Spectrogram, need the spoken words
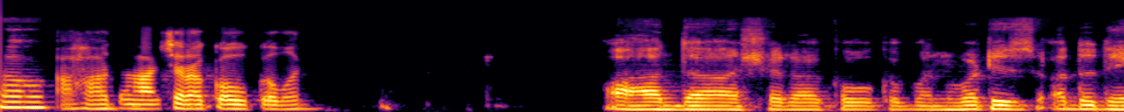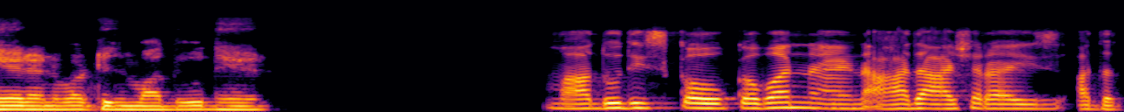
Uh, Ahada Ashara Kaukaban. Ahada Ashara Kawkaban. What is adad here and what is madud here? Madud is Kaukaban and Ahada Ashara is Adad.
